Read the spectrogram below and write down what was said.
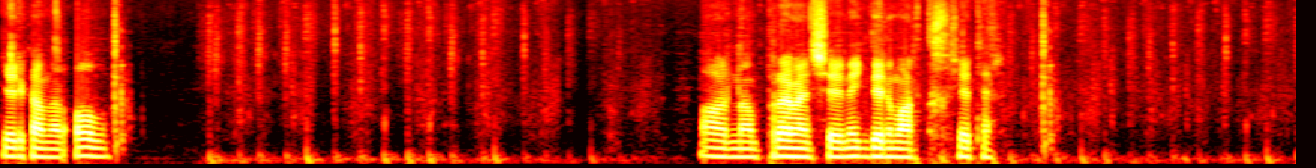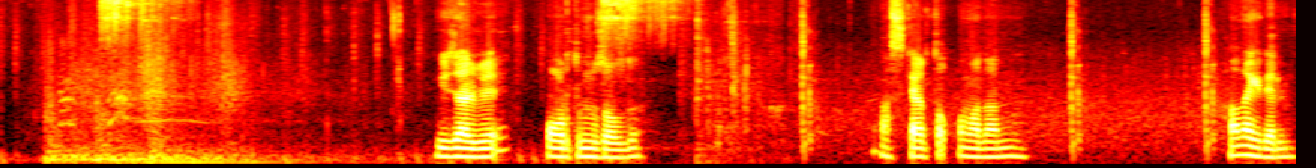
Geri kalanları alalım. Ardından Prevent şehrine gidelim artık. Yeter. Güzel bir ordumuz oldu. Asker toplamadan Han'a gidelim.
